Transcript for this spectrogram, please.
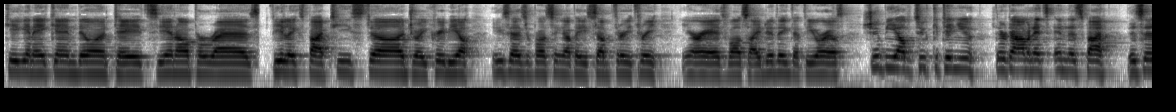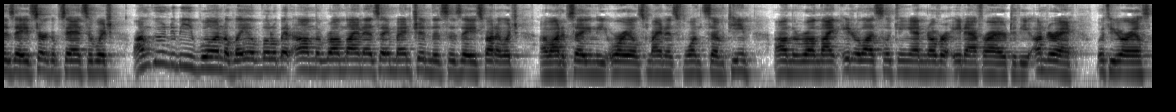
Keegan Akin, Dylan Tate, Cionel Perez, Felix Bautista, Joey Krehbiel. These guys are posting up a sub 33 ERA as well. So I do think that the Orioles should be able to continue their dominance in this spot. This is a circumstance in which I'm going to be willing to lay a little bit on the run line, as I mentioned. This is a spot in which I wound up setting the Orioles minus 117 on the run line. Eight or less looking at an over eight and a half prior to the under end with the Orioles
